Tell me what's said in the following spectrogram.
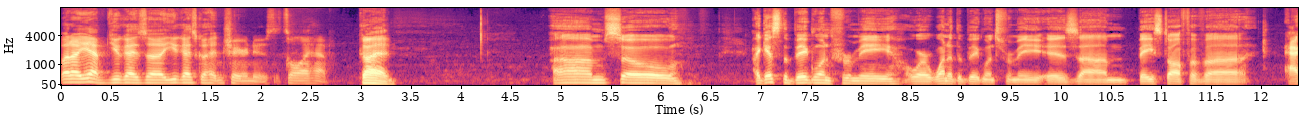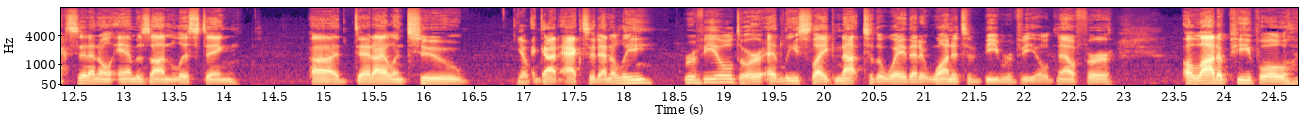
But uh yeah, you guys uh you guys go ahead and share your news. That's all I have. Go ahead. Um, so I guess the big one for me, or one of the big ones for me, is um, based off of a accidental Amazon listing. Uh, Dead Island Two Yep. got accidentally revealed, or at least like not to the way that it wanted to be revealed. Now, for a lot of people,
